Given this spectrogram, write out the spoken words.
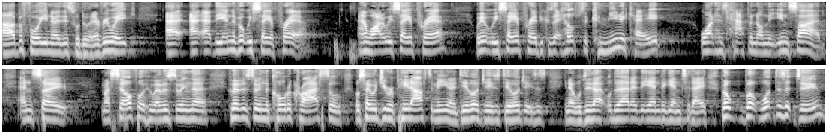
uh, before, you know this, we'll do it every week at, at, the end of it, we say a prayer. And why do we say a prayer? We, we say a prayer because it helps to communicate what has happened on the inside. And so, myself or whoever's doing the whoever's doing the call to Christ will, will say, Would you repeat after me? You know, dear Lord Jesus, dear Lord Jesus. You know, we'll do that, we'll do that at the end again today. But but what does it do?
